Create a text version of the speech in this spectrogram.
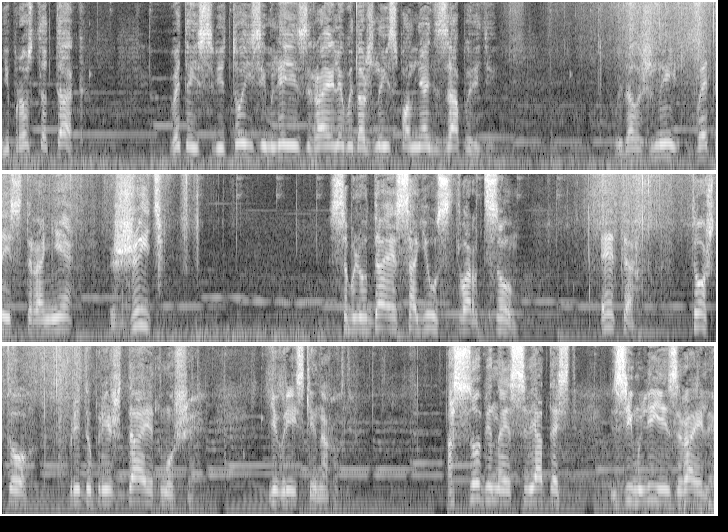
Не просто так. В этой святой земле Израиля вы должны исполнять заповеди. Вы должны в этой стране жить, соблюдая союз с Творцом. Это то, что предупреждает Моше еврейский народ. Особенная святость земли Израиля,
